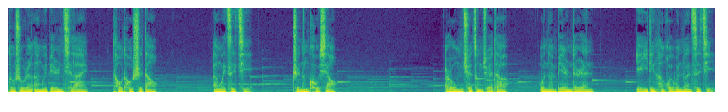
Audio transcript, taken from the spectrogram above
多数人安慰别人起来，头头是道；安慰自己，只能苦笑。而我们却总觉得，温暖别人的人，也一定很会温暖自己；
